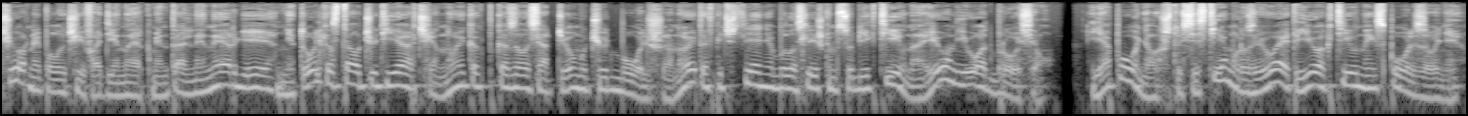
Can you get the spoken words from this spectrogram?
Черный, получив один эрк ментальной энергии, не только стал чуть ярче, но и, как показалось Артему, чуть больше. Но это впечатление было слишком субъективно, и он его отбросил. Я понял, что систему развивает ее активное использование.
